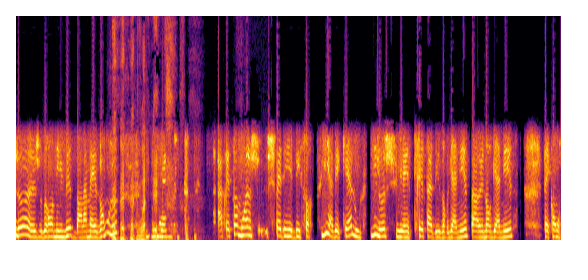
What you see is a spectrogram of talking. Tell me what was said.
Là, je veux dire, on est huit dans la maison. Là. Ouais. Après ça, moi, je, je fais des, des sorties avec elle aussi. Là, je suis inscrite à des organismes, à un organisme. Fait qu'on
